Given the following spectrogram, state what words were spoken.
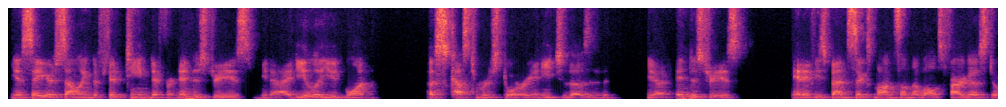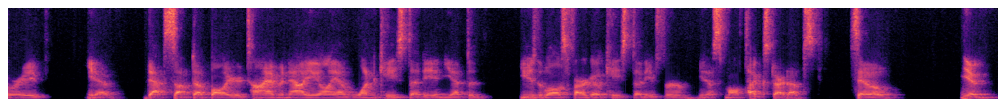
you know, say you're selling to 15 different industries, you know, ideally you'd want a customer story in each of those, in, you know, industries. And if you spend six months on the Wells Fargo story, you know, that sucked up all your time, and now you only have one case study, and you have to use the Wells Fargo case study for you know small tech startups. So, you know,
